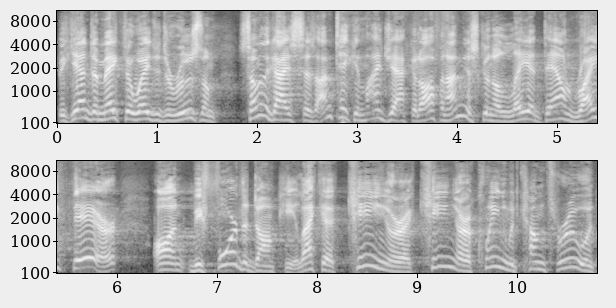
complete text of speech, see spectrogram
began to make their way to Jerusalem, some of the guys says, I'm taking my jacket off and I'm just going to lay it down right there on before the donkey, like a king or a king or a queen would come through, and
